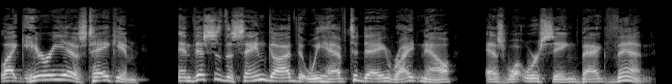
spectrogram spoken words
Like, here he is, take him. And this is the same God that we have today, right now, as what we're seeing back then.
